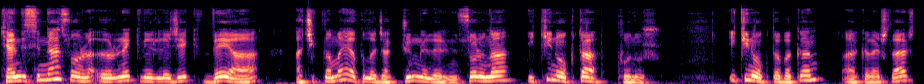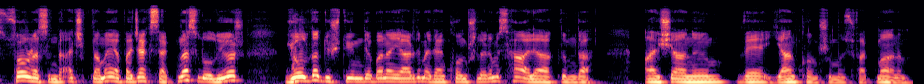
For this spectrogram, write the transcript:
Kendisinden sonra örnek verilecek veya açıklama yapılacak cümlelerin sonuna iki nokta konur. İki nokta bakın arkadaşlar. Sonrasında açıklama yapacaksak nasıl oluyor? Yolda düştüğümde bana yardım eden komşularımız hala aklımda. Ayşe Hanım ve yan komşumuz Fatma Hanım.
